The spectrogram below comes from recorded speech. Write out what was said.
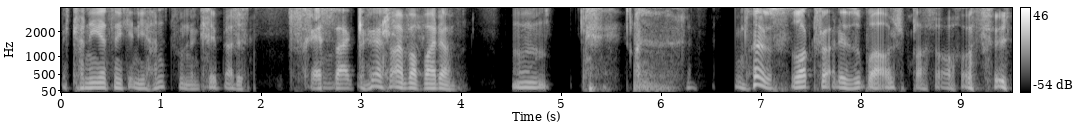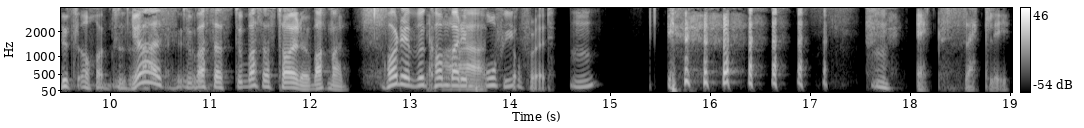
ich kann ihn jetzt nicht in die Hand tun, dann klebt alles. Fressack. Ich esse einfach weiter. Mm. Das sorgt für eine super Aussprache auch. ist auch am. Ja, es, du machst das, du machst das toll, du mach mal. Heute willkommen bei den Ah, Profis. Go for it. Mm. Exactly.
